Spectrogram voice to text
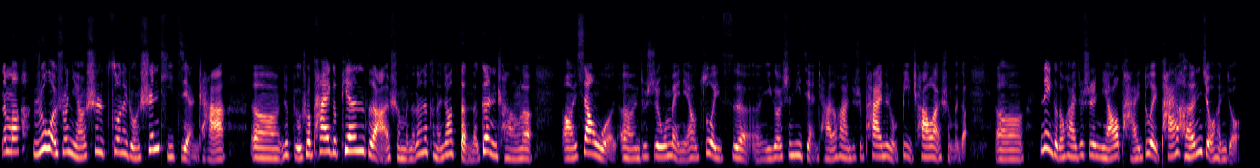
那么，如果说你要是做那种身体检查，嗯，就比如说拍一个片子啊什么的，那就可能就要等的更长了。嗯，像我，嗯，就是我每年要做一次，嗯，一个身体检查的话，就是拍那种 B 超啊什么的，嗯，那个的话就是你要排队排很久很久，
